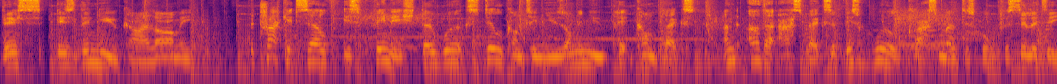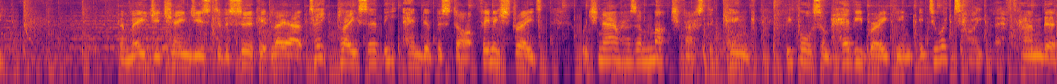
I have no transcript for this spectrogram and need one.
This is the new Kyalami. The track itself is finished, though work still continues on the new pit complex and other aspects of this world-class motorsport facility. The major changes to the circuit layout take place at the end of the start-finish straight, which now has a much faster kink before some heavy braking into a tight left-hander.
